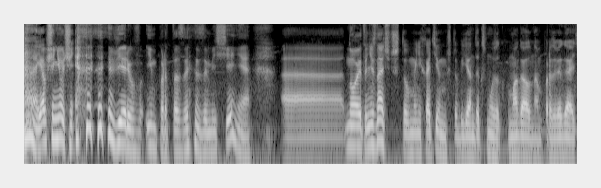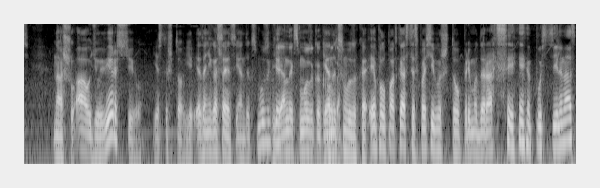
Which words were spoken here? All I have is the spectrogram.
Я вообще не очень верю в импортозамещение, э, но это не значит, что мы не хотим, чтобы Яндекс Музыка помогал нам продвигать нашу аудиоверсию, если что. Это не касается Яндекс Музыки. Яндекс Музыка круто. Яндекс Музыка. Apple подкасты, спасибо, что при модерации пустили нас.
